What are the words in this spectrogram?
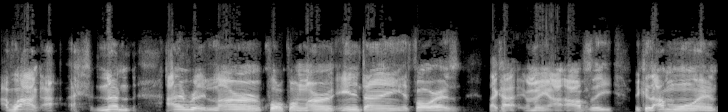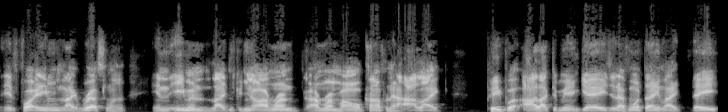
I, well, I, I, nothing. I didn't really learn, quote unquote, learn anything as far as like how. I mean, I, obviously because I'm one as far even like wrestling and even like you know I run I run my own company. I like people. I like to be engaged, and that's one thing. Like they,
